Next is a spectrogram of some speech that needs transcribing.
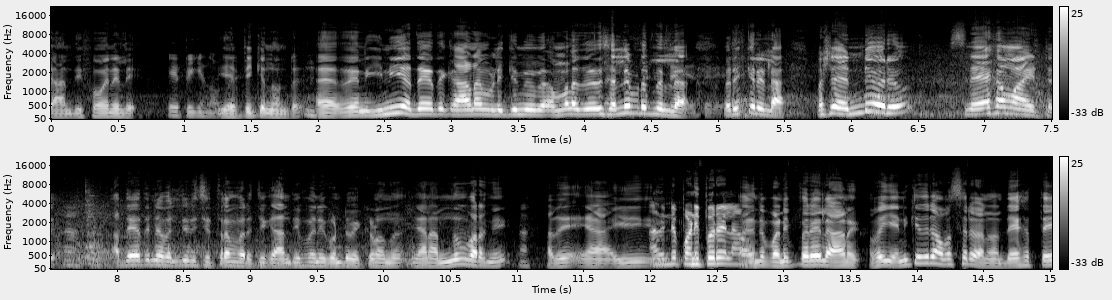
ഗാന്ധി ഭവനിൽ ഏൽപ്പിക്കുന്നത് ഏൽപ്പിക്കുന്നുണ്ട്. ഇനി അദ്ദേഹത്തെ കാണാൻ വിളിക്കുന്നത് നമ്മളത് ശല്യപ്പെടുന്നില്ല ഒരിക്കലില്ല പക്ഷെ എന്റെ ഒരു സ്നേഹമായിട്ട് അദ്ദേഹത്തിന്റെ വലിയൊരു ചിത്രം വരച്ച് ഗാന്ധി ഭവനിൽ കൊണ്ട് വെക്കണമെന്ന് ഞാൻ അന്നും പറഞ്ഞ് അത് ഈ അതിന്റെ പണിപ്പുരയിലാണ്. അപ്പൊ പണിപ്പുരയിലാണ്. അപ്പോൾ എനിക്കിതൊരു അവസരമാണ്. അദ്ദേഹത്തെ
